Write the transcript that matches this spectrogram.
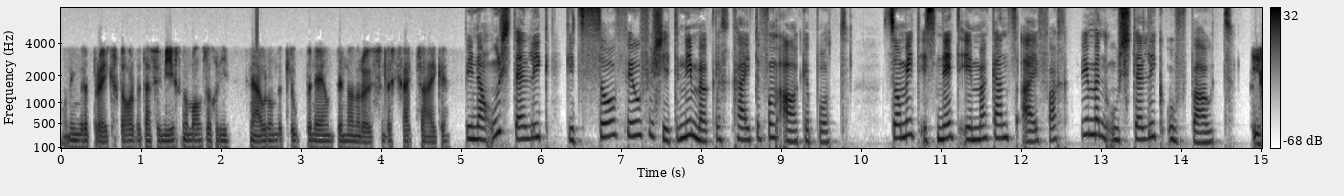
und in einer Projektarbeit auch für mich nochmal so ein bisschen genauer unter die Lupe nehmen und dann an der Öffentlichkeit zeigen. Bei einer Ausstellung gibt es so viele verschiedene Möglichkeiten vom Angebot. Somit ist nicht immer ganz einfach, wie man eine Ausstellung aufbaut. Ich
